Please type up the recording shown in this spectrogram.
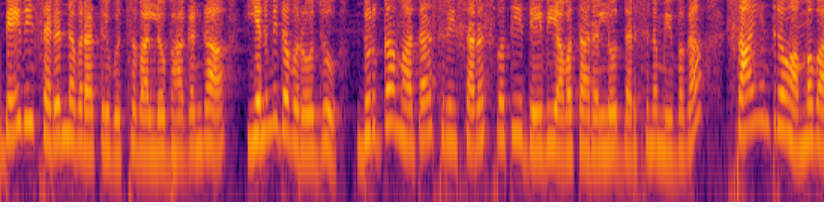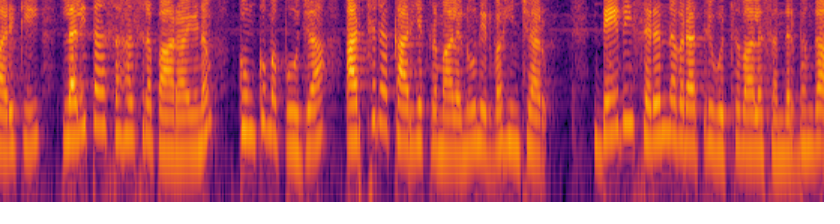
దేవి శరన్నవరాత్రి ఉత్సవాల్లో భాగంగా ఎనిమిదవ రోజు దుర్గామాత శ్రీ సరస్వతీ దేవి అవతారంలో దర్శనం ఇవ్వగా సాయంత్రం అమ్మవారికి లలితా సహస్ర పారాయణం కుంకుమ పూజ అర్చన కార్యక్రమాలను నిర్వహించారు. దేవి శరన్నవరాత్రి ఉత్సవాల సందర్భంగా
